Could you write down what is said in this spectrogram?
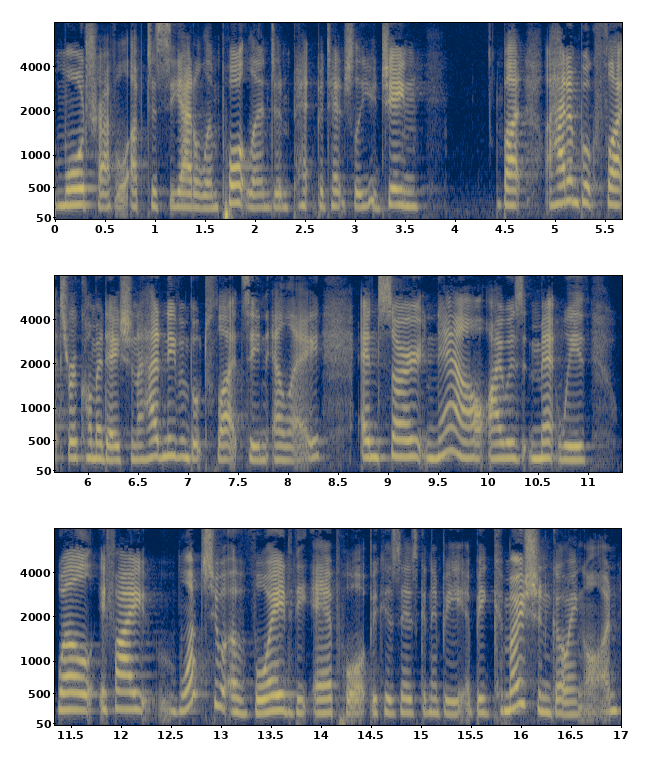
more travel up to Seattle and Portland and potentially Eugene but I hadn't booked flights or accommodation. I hadn't even booked flights in LA. And so now I was met with, well, if I want to avoid the airport because there's going to be a big commotion going on,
